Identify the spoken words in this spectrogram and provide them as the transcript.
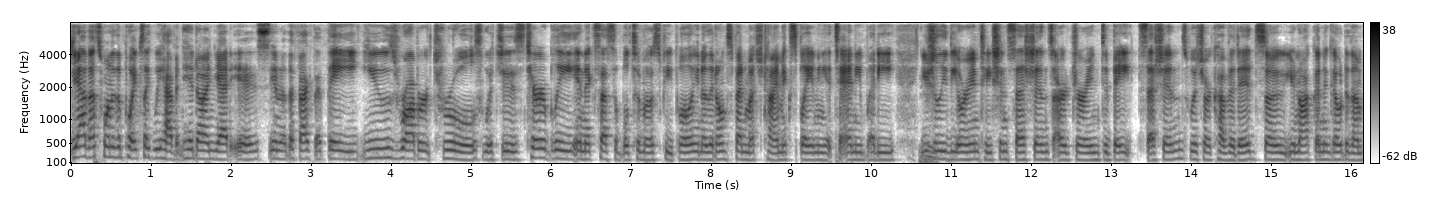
yeah, that's one of the points like we haven't hit on yet is, you know, the fact that they use Robert's rules, which is terribly inaccessible to most people. You know, they don't spend much time explaining it to anybody. Mm-hmm. Usually the orientation sessions are during debate sessions, which are coveted, so you're not going to go to them.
